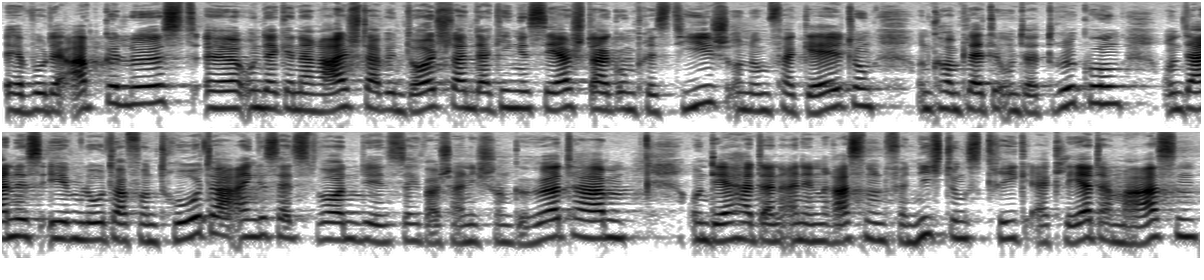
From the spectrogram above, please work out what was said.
er wurde abgelöst äh, und der Generalstab in Deutschland, da ging es sehr stark um Prestige und um Vergeltung und komplette Unterdrückung. Und dann ist eben Lothar von Trotha eingesetzt worden, den Sie wahrscheinlich schon gehört haben. Und der hat dann einen Rassen- und Vernichtungskrieg erklärtermaßen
